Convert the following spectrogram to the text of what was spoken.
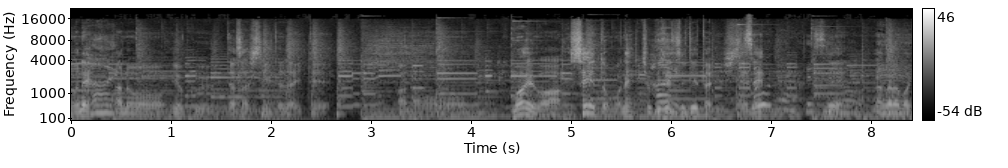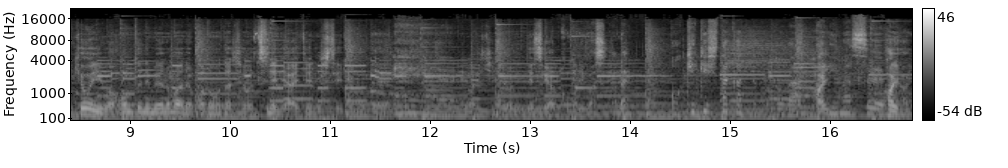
もね、はい、あのよく出させていただいてあの前は生徒もね直接出たりしてね。はい、ね。だからまあ教員は本当に目の前の子どもたちを常に相手にしているので、えー、非常に熱がこもりますよね。お聞きしたかったことがあります。はい。はいはい、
